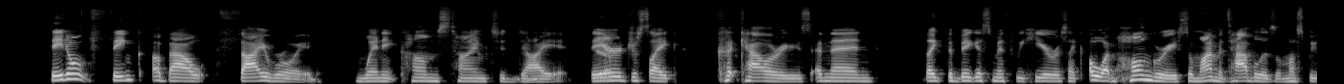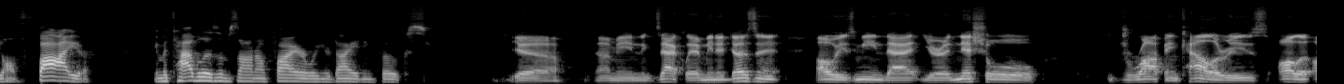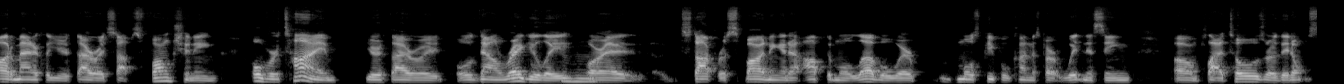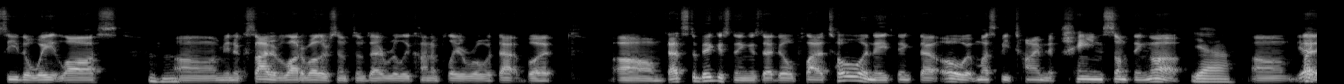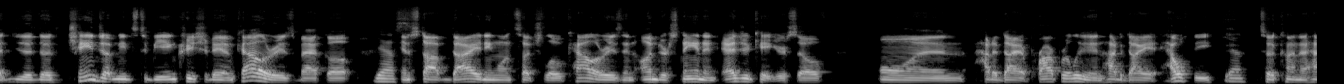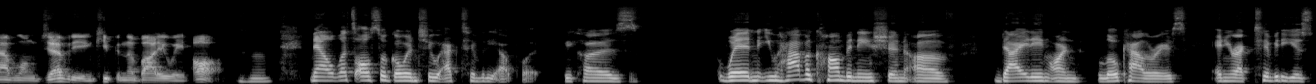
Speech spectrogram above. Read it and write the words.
they don't think about thyroid when it comes time to Mhm. diet. They're just like cut calories and then like the biggest myth we hear is like, "Oh, I'm hungry, so my metabolism must be on fire." Your metabolism's not on fire when you're dieting, folks. yeah i mean exactly i mean it doesn't always mean that your initial drop in calories all automatically your thyroid stops functioning over time your thyroid will downregulate Mhm. or uh, stop responding at an optimal level where most people kind of start witnessing um, plateaus or they don't see the weight loss Mhm. Um, I mean, aside of a lot of other symptoms that really kind of play a role with that, but um, that's the biggest thing is that they'll plateau and they think that oh, it must be time to change something up. Yeah. Um, yeah, the, the change up needs to be increase your damn calories back up Yes. and stop dieting on such low calories and understand and educate yourself on how to diet properly and how to diet healthy Yeah. to kind of have longevity and keeping the body weight off. Mhm. Now, let's also go into activity output because when you have a combination of dieting on low calories and your activity is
